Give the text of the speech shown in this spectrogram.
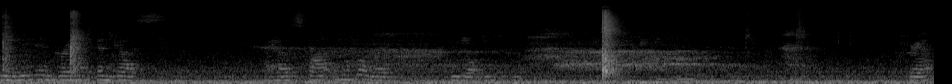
Lily and Grant and Gus. I have a spot in the hallway. You don't do it. Grant?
